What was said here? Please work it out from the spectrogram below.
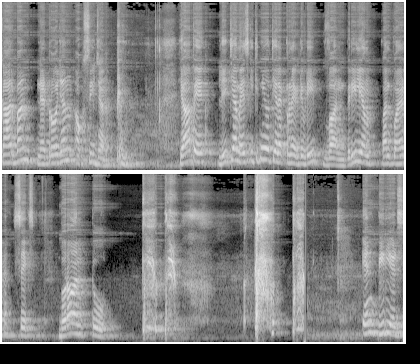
carbon nitrogen oxygen यहाँ पे लिथियम है, इसकी कितनी होती है electronegativity one beryllium one point six boron two in periods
